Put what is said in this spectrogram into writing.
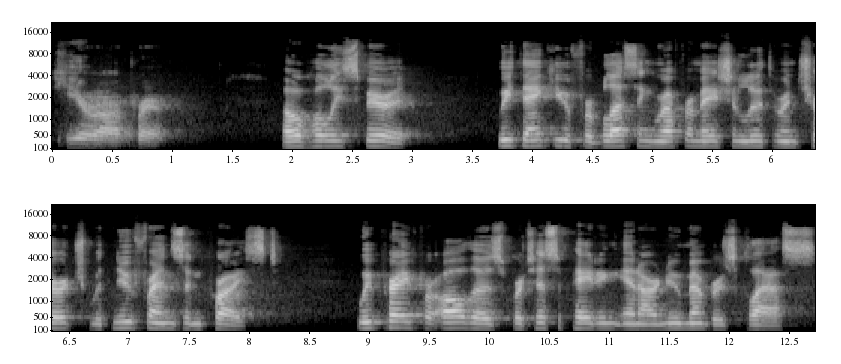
Hear our prayer. O Holy Spirit, we thank you for blessing Reformation Lutheran Church with new friends in Christ. We pray for all those participating in our new members class.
